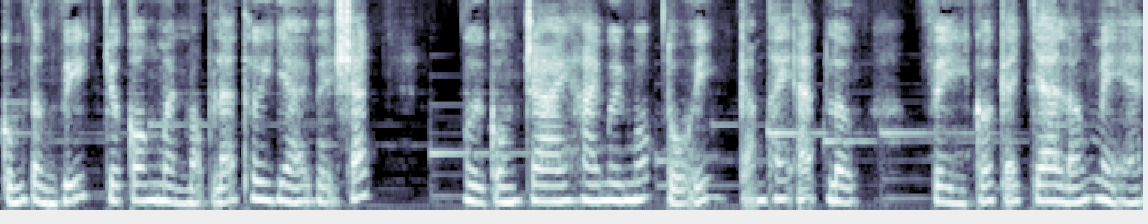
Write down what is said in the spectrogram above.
cũng từng viết cho con mình một lá thư dài về sách Người con trai 21 tuổi cảm thấy áp lực vì có cả cha lẫn mẹ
